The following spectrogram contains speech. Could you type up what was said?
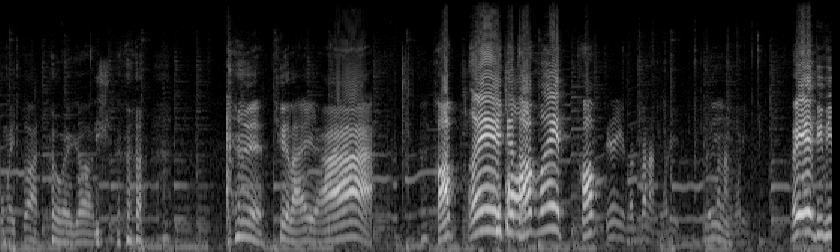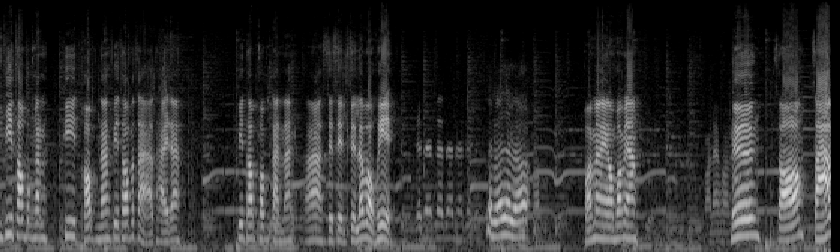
Oh my god โอ้ my god ชื่ออะไรอ่าท็อปเอ้ยชื่อท็อปเว้ยท็อปเฮ้ยมันฝรั่งวะนี่เฮ้ยฝรั่งวะนี่เฮ้ยเอ้ยพี่พี่พี่ท็อปเหมือนกันพี่ท็อปนะพี่ท็อปภาษาไทยนะพี่ท็อปพร้อมกันนะอ่าเสร็จเสร็จเสร็จแล้วบอกพี่เดี๋ยวเดี๋ยวเดี๋ยวเดี๋ยวเดี๋ยวเสร็จแล้วเสร็จแล้วพร้อมยังไงพร้อมยัง พอแล้วพอหนึ่งสองสาม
